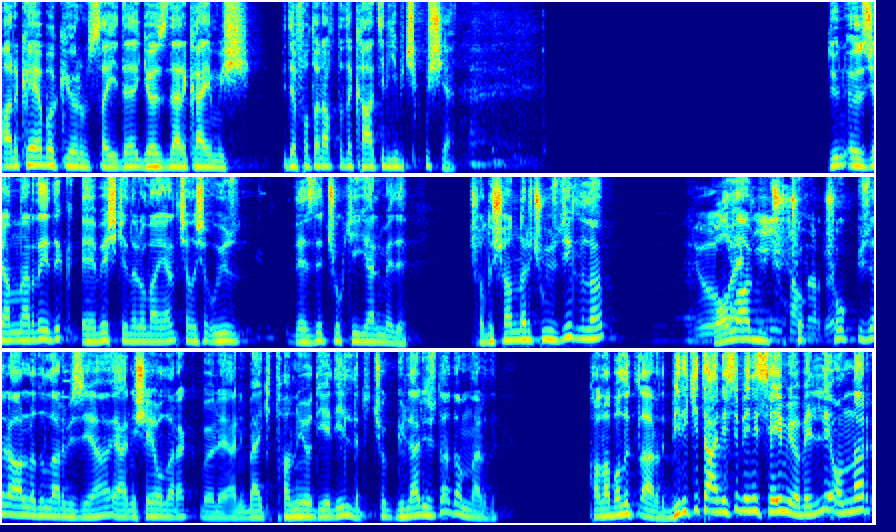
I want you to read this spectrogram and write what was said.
Arkaya bakıyorum Sait'e gözler kaymış. Bir de fotoğrafta da katil gibi çıkmış ya. Dün Özcanlar'daydık. E5 kenarı olan yerde çalışan uyuz lezzet çok iyi gelmedi. Çalışanlar hiç uyuz değildi lan. Yo, Vallahi iyi çok, insanlardı. çok güzel ağırladılar bizi ya. Yani şey olarak böyle yani belki tanıyor diye değildir. Çok güler yüzlü adamlardı. Kalabalıklardı. Bir iki tanesi beni sevmiyor belli. Onlar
